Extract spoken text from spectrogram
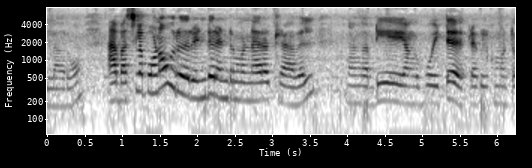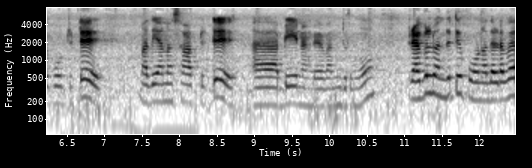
எல்லாரும். பஸ்ஸில் போனால் ஒரு ரெண்டு ரெண்டரை மணி நேரம் ட்ராவல் நாங்கள் அப்படியே அங்கே போயிட்டு பிரகுலுக்கு மொட்டை போட்டுட்டு மதியானம் சாப்பிட்டுட்டு அப்படியே நாங்கள் வந்துடுவோம் பிரகுல் வந்துட்டு போன தடவை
